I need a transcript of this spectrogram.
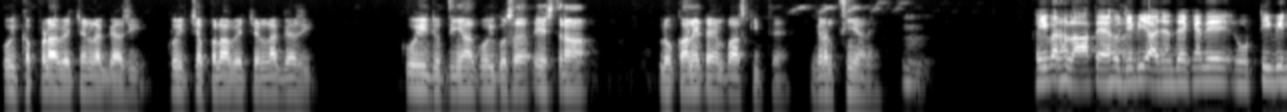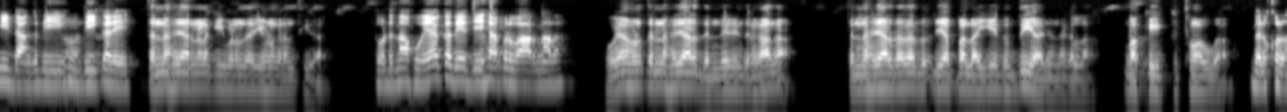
ਕੋਈ ਕੱਪੜਾ ਵੇਚਣ ਲੱਗਾ ਸੀ ਕੋਈ ਚੱਪਲਾਂ ਵੇਚਣ ਲੱਗਾ ਸੀ ਕੋਈ ਜੁੱਤੀਆਂ ਕੋਈ ਕੁਛ। ਇਸ ਤਰ੍ਹਾਂ ਲੋਕਾਂ ਨੇ ਟਾਈਮ ਪਾਸ ਕੀਤਾ ਹੈ, ਗ੍ਰੰਥੀਆਂ ਨੇ। ਕਈ ਵਾਰ ਹਾਲਾਤ ਇਹੋ ਜਿਹੇ ਵੀ ਆ ਜਾਂਦੇ ਆ ਕਹਿੰਦੇ ਰੋਟੀ ਵੀ ਨਹੀਂ ਡੰਗਦੀ ਹੁੰਦੀ ਘਰੇ। 3000 ਨਾਲ ਕੀ ਬਣਦਾ ਜੀ ਹੁਣ ਗ੍ਰੰਥੀ ਦਾ? ਤੁਹਾਡੇ ਨਾਲ ਹੋਇਆ ਕਦੇ ਅਜਿਹਾ ਪਰਿਵਾਰ ਨਾਲ? ਹੋਇਆ ਹੁਣ 3000 ਦਿੰਦੇ ਨੇ ਤਨਖਾਹ ਦਾ। 3000 ਦਾ ਤਾਂ ਜੇ ਆਪਾਂ ਲਾਈਏ ਦੁੱਧ ਹੀ ਆ ਜਾਂਦਾ ਕੱਲਾ ਬਾਕੀ ਕਿੱਥੋਂ ਆਊਗਾ? ਬਿਲਕੁਲ।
